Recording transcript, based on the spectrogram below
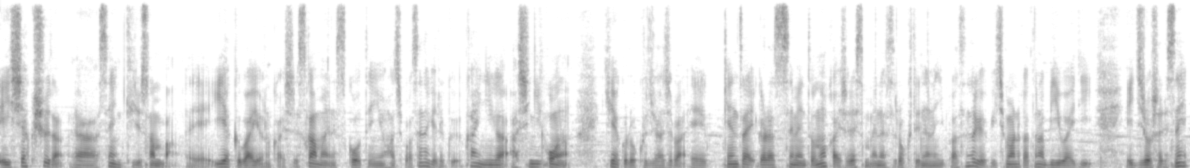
え医薬集団、1093番、え医薬バイオの会社ですが、マイナス5.48%下落、下位2位が審議コーナー、968番、え現在ガラスセメントの会社です、マイナス6.72%下落、一番悪かったのは BYD、自動車ですね、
